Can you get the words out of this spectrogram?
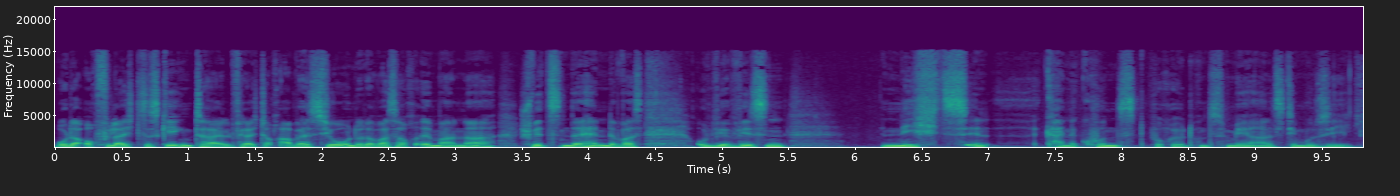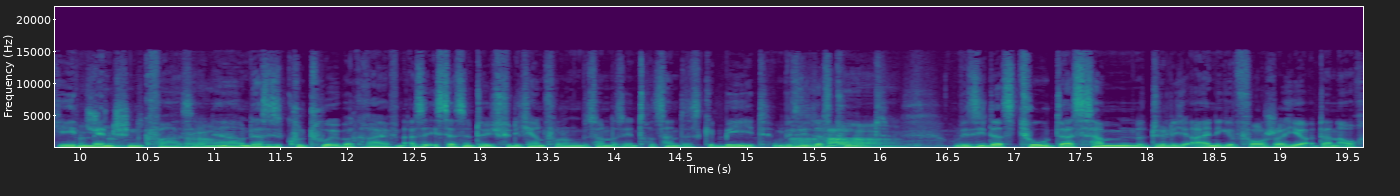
Oder auch vielleicht das Gegenteil, vielleicht auch Aversion oder was auch immer, ne? Schwitzende Hände, was. Und wir wissen, nichts in, keine Kunst berührt uns mehr als die Musik. Jeden Menschen quasi. Ja. Ne? Und das ist kulturübergreifend. Also ist das natürlich für die Hirnforschung ein besonders interessantes Gebiet. Und wie Aha. sie das tut. Und wie sie das tut, das haben natürlich einige Forscher hier dann auch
